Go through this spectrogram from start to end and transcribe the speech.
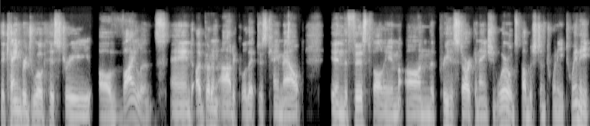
the Cambridge World History of Violence, and I've got an article that just came out in the first volume on the prehistoric and ancient worlds, published in 2020.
